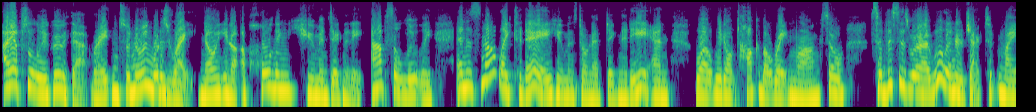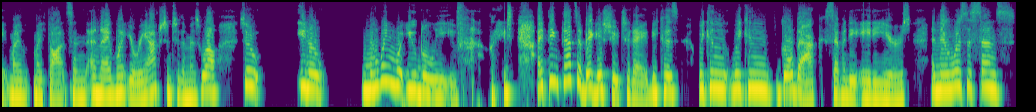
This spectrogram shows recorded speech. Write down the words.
I absolutely agree with that, right? And so knowing what is right, knowing, you know, upholding human dignity, absolutely. And it's not like today humans don't have dignity and well, we don't talk about right and wrong. So, so this is where I will interject my, my, my thoughts and, and I want your reaction to them as well. So, you know, knowing what you believe right i think that's a big issue today because we can we can go back 70 80 years and there was a sense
